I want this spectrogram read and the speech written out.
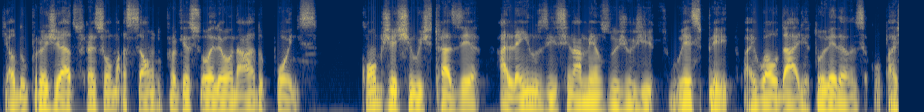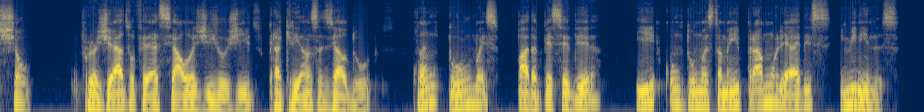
que é o do projeto transformação do professor Leonardo Pones, com o objetivo de trazer, além dos ensinamentos do Jiu-Jitsu, o respeito, a igualdade, a tolerância, a compaixão. O projeto oferece aulas de Jiu-Jitsu para crianças e adultos, com turmas para PCD e com turmas também para mulheres e meninas.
